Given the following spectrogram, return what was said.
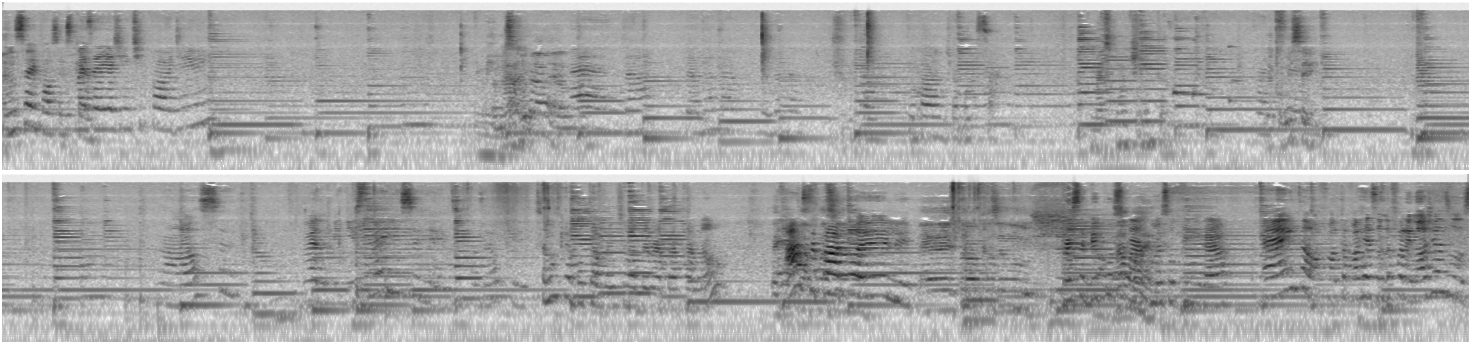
Eu não sei qual vocês Mas querem. aí a gente pode. Misturar É, comecei. Nossa. Meu ministro é isso, gente. Fazer o quê? Você não quer botar o ventilador mais pra cá, não? É que Ah, tá você fazendo- parou ele! É, tava fazendo. Percebi que o Tá, suor mãe. começou a pingar. É, então, eu tava rezando, eu falei, não, Jesus,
